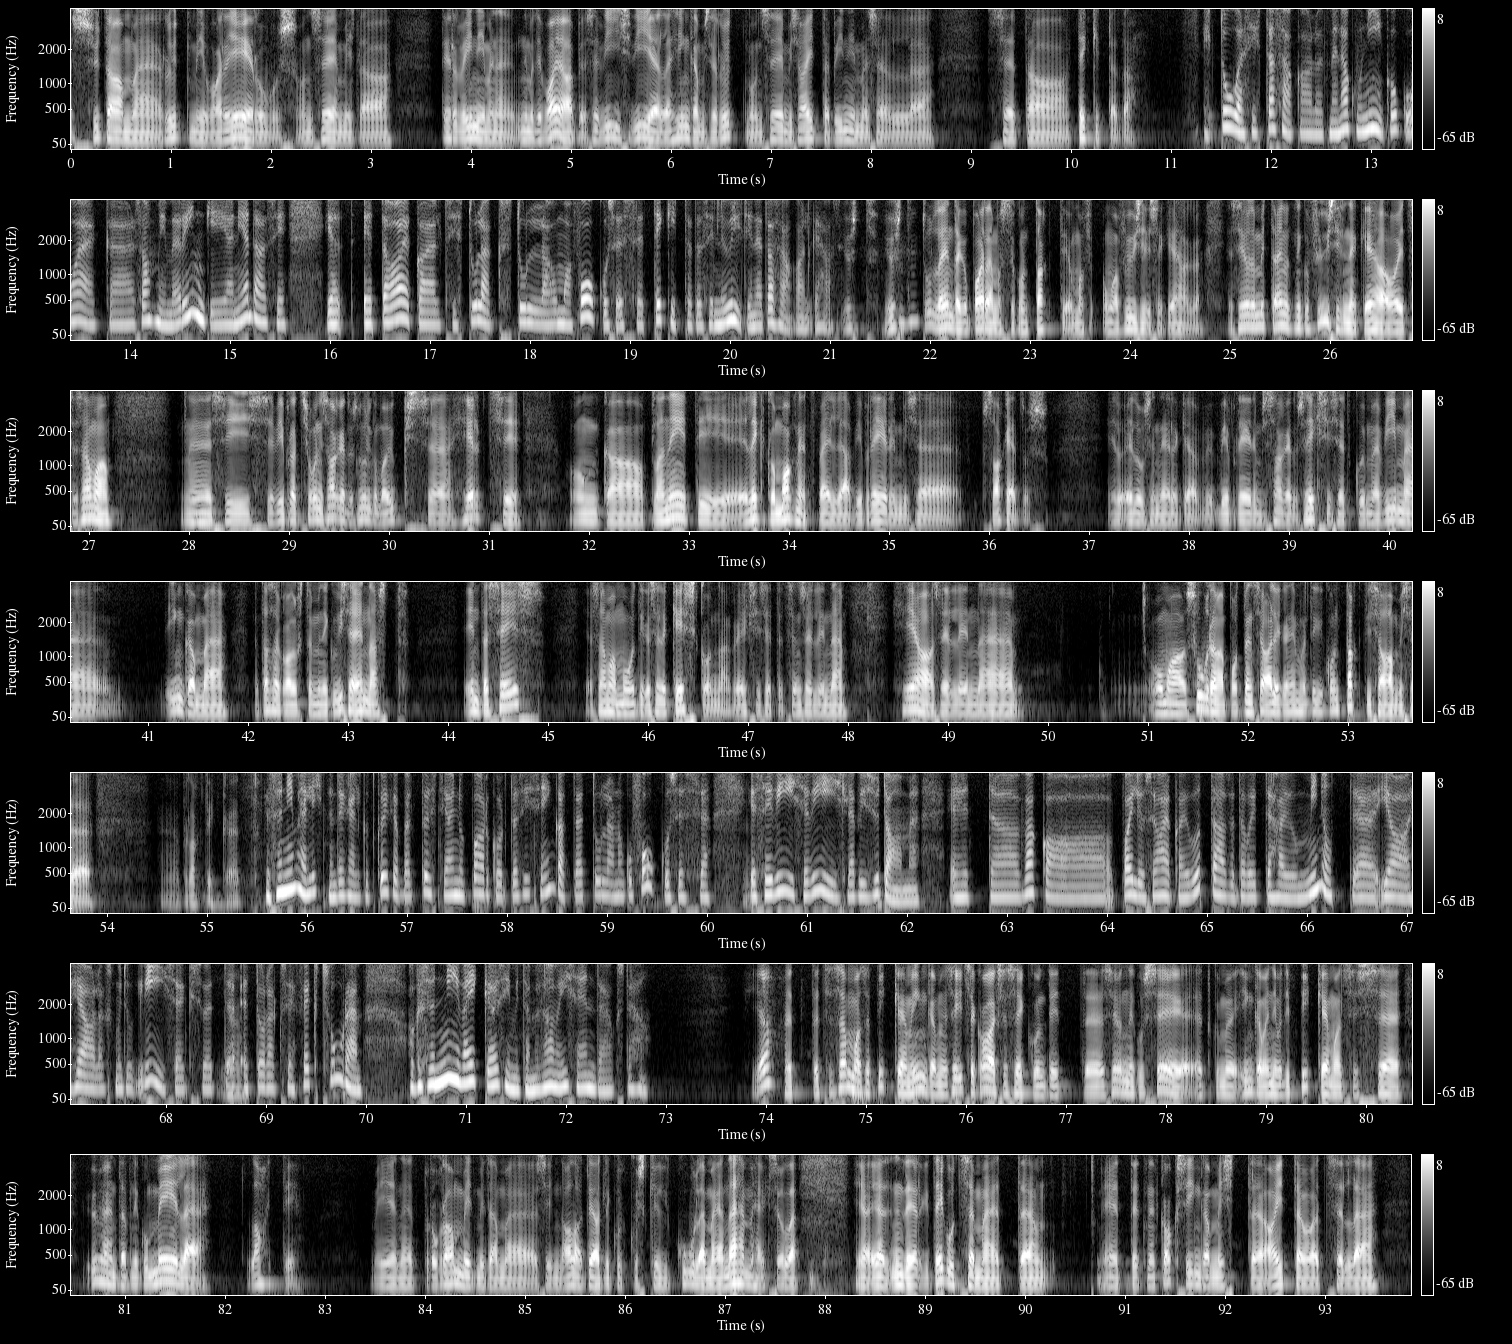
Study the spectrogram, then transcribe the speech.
südame rütmi varieeruvus on see, mida terve inimene niimoodi vajab ja see viis viiele hingamise rütm on see, mis aitab inimesel seda tekitada ehk tuua siis tasakaalu, et me nagunii kogu aeg äh, sahmime ringi ja nii edasi ja et aeg-ajalt siis tuleks tulla oma fookusesse, et tekitada selline üldine tasakaal kehas. just, just mm -hmm. tulla endaga paremasse kontakti oma, oma füüsilise kehaga ja see ei ole mitte ainult nagu füüsiline keha, vaid seesama äh, siis vibratsioonisagedus null koma üks äh, hertsi on ka planeedi elektromagnetvälja vibreerimise sagedus, elu, elusenergia vibreerimise sagedus, ehk siis et kui me viime hingame, me tasakaalustame nagu iseennast enda sees ja samamoodi ka selle keskkonnaga, ehk siis et, et see on selline hea selline oma suurema potentsiaaliga niimoodi kontakti saamise äh, praktika, et. ja see on imelihtne tegelikult, kõigepealt tõesti ainult paar korda sisse hingata, et tulla nagu fookusesse ja, see viis ja viis läbi südame, et äh, väga palju see aega ei võta, seda võib teha ju minut ja, ja hea oleks muidugi viis, eks ju, et, et oleks efekt suurem, aga see on nii väike asi, mida me saame iseenda jaoks teha. Jah, et, et seesama, see pikem hingamine, seitse-kaheksa sekundit, see on nagu see, et kui me hingame niimoodi pikemalt, siis see ühendab nagu meele lahti meie need programmid, mida me siin alateadlikult kuskil kuuleme ja näeme, eks ole, ja, ja nende järgi tegutseme, et et, et need kaks hingamist aitavad selle,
